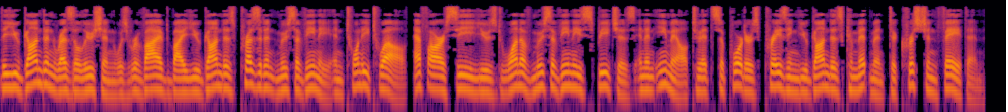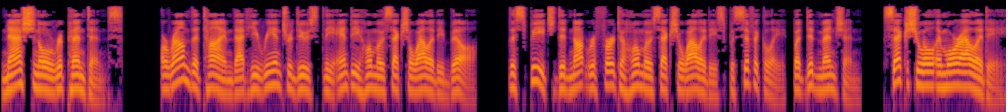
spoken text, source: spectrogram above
The Ugandan resolution was revived by Uganda's President Museveni in 2012. FRC used one of Museveni's speeches in an email to its supporters praising Uganda's commitment to Christian faith and national repentance. Around the time that he reintroduced the anti-homosexuality bill. The speech did not refer to homosexuality specifically, but did mention, "...sexual immorality",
